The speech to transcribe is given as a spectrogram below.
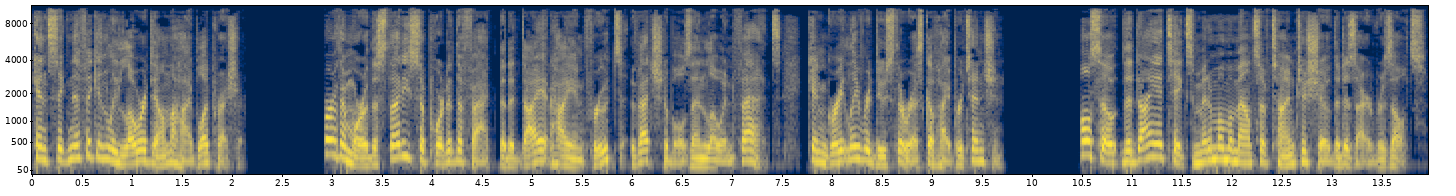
can significantly lower down the high blood pressure. Furthermore, the study supported the fact that a diet high in fruits, vegetables, and low in fats can greatly reduce the risk of hypertension. Also, the diet takes minimum amounts of time to show the desired results.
